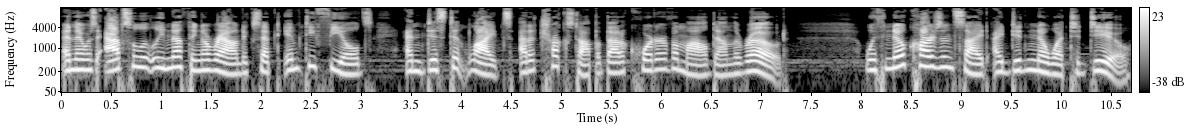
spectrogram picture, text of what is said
and there was absolutely nothing around except empty fields and distant lights at a truck stop about a quarter of a mile down the road. With no cars in sight, I didn't know what to do.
